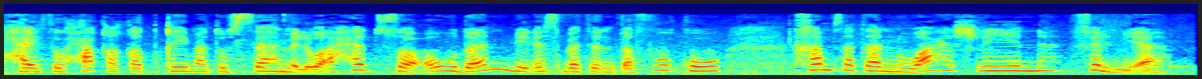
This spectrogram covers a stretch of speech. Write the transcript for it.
حيث حققت قيمة السهم الواحد صعودا بنسبة تفوق 25%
